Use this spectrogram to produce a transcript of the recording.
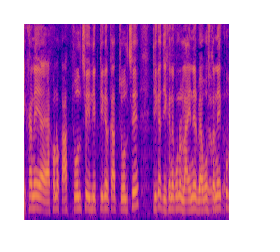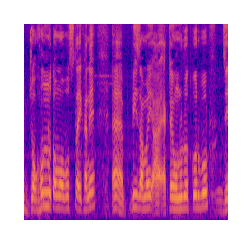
এখানে এখনও কাজ চলছে ইলেকট্রিকের কাজ চলছে। ঠিক আছে এখানে কোনো লাইনের ব্যবস্থা নেই। খুব জঘন্যতম অবস্থা এখানে। হ্যাঁ প্লিজ আমি একটাই অনুরোধ করব যে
